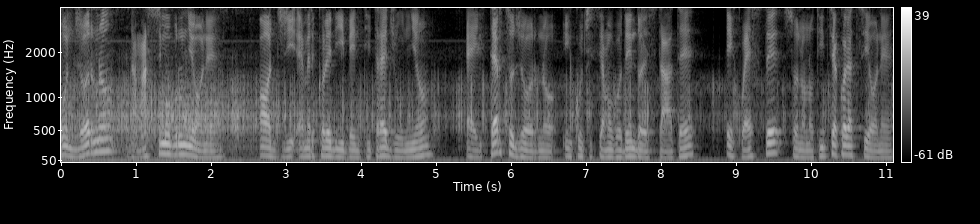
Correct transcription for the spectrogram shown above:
Buongiorno da Massimo Brugnone. Oggi è mercoledì 23 giugno, è il terzo giorno in cui ci stiamo godendo l'estate e queste sono notizie a colazione,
